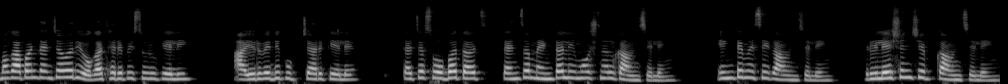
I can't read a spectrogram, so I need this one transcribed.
मग आपण त्यांच्यावर योगा थेरपी सुरू केली. आयुर्वेदिक उपचार केले. त्याच्यासोबतच त्यांचं mental emotional counselling intimacy counselling relationship counselling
